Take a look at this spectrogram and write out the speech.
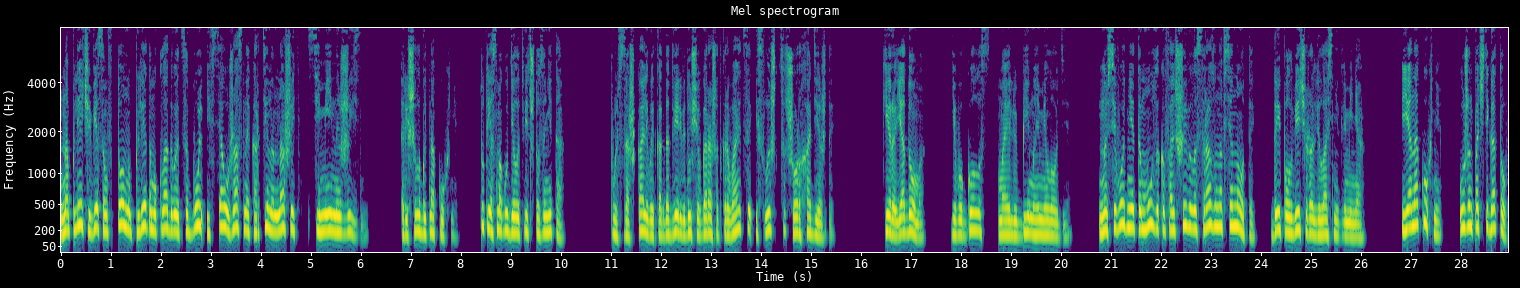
На плечи весом в тонну пледом укладывается боль и вся ужасная картина нашей семейной жизни. Решила быть на кухне. Тут я смогу делать вид, что занята. Пульс зашкаливает, когда дверь, ведущая в гараж, открывается, и слышится шорох одежды. «Кира, я дома». Его голос — моя любимая мелодия. Но сегодня эта музыка фальшивила сразу на все ноты, да и полвечера лилась не для меня. «Я на кухне. Ужин почти готов»,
